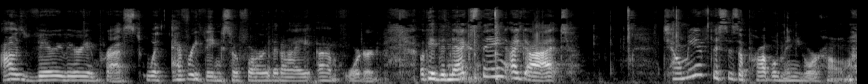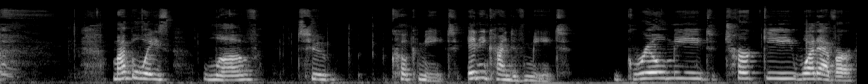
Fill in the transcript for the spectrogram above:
I was very, very impressed with everything so far that I um, ordered. Okay, the next thing I got, tell me if this is a problem in your home. My boys love to cook meat, any kind of meat, grill meat, turkey, whatever.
